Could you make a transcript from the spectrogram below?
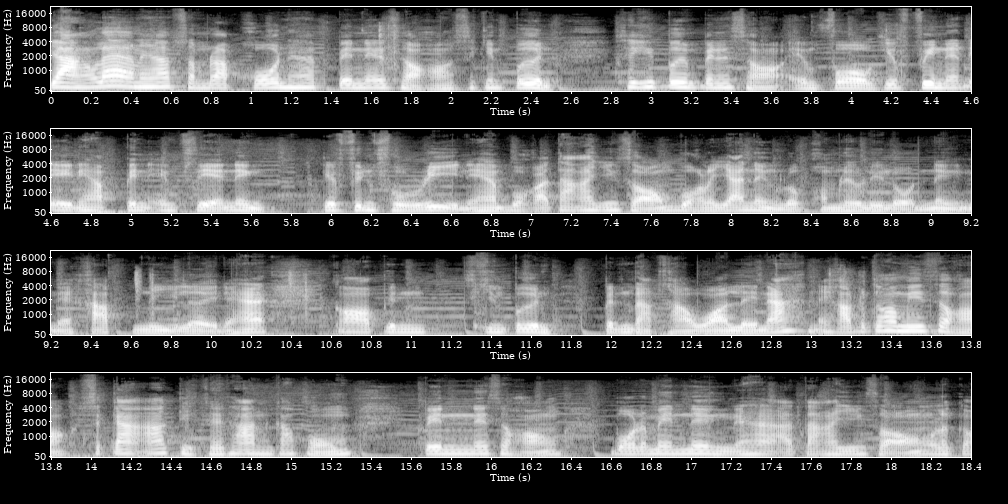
อย่างแรกนะครับสำหรับโค้ดนะครับเป็นในส่วนของสกินปืนสกินปืนเป็นในส่วนของ M4 กิฟฟินนั่นเองนะครับเป็น MCA 1กิฟฟินฟูรี่นะครับบวกอัตราการยิง2บวกระยะ 1 ลบความเร็วรีโหลด1นะครับนี่เลยนะฮะก็เป็นสกินปืนเป็นแบบถาวรเลยนะนะครับแล้วก็มีส่วนของสกาอาร์ติกไททันครับผมเป็นในส่วนของโบวกดเมจหนึ่งนะฮะอัตราการยิง 2 แล้วก็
